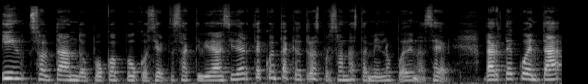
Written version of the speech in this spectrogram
ir soltando poco a poco ciertas actividades y darte cuenta que otras personas también lo pueden hacer. Darte cuenta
